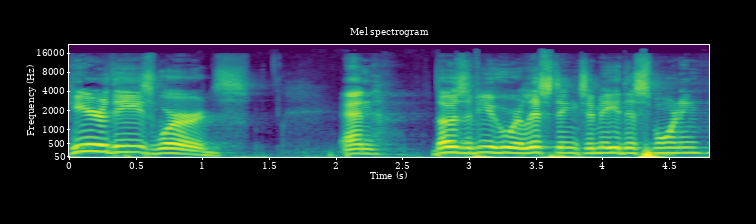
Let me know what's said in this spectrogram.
hear these words. And those of you who are listening to me this morning,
